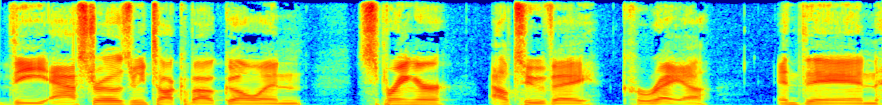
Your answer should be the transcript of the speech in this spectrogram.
the Astros. When you talk about going Springer, Altuve, Correa, and then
